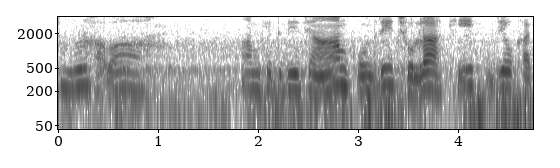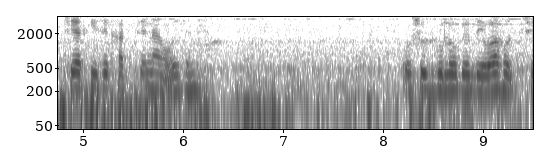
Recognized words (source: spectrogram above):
সুন্দর হাওয়া। আম খেতে দিয়েছে, আম, কুঁদরি, ছোলা কি যে ও খাচ্ছে আর কি যে খাচ্ছে না, ওই জন্য। ওষুধগুলোকে দেওয়া হচ্ছে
